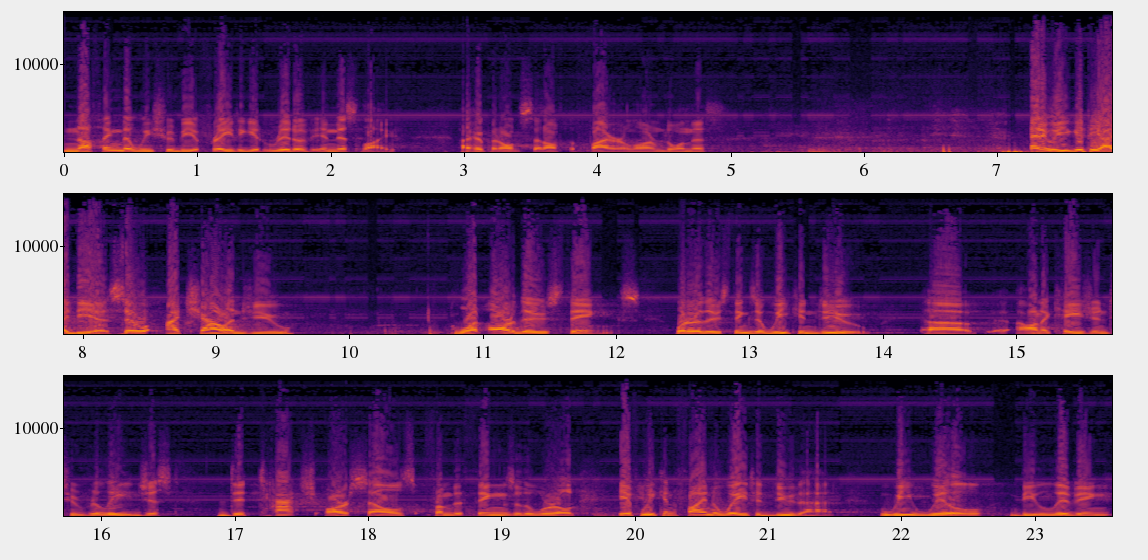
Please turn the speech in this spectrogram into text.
nothing that we should be afraid to get rid of in this life. I hope I don't set off the fire alarm doing this. Anyway, you get the idea. So I challenge you what are those things? What are those things that we can do uh, on occasion to really just detach ourselves from the things of the world? If we can find a way to do that, we will be living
